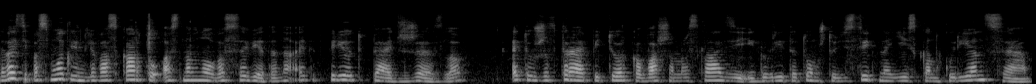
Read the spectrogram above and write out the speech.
Давайте посмотрим для вас карту основного совета на этот период 5 жезлов. Это уже вторая пятерка в вашем раскладе и говорит о том, что действительно есть конкуренция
